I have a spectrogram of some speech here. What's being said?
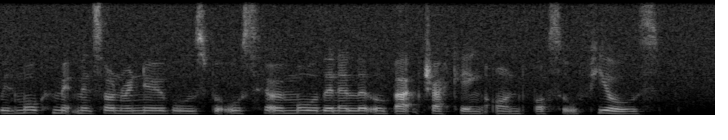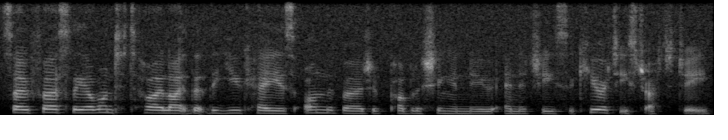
with more commitments on renewables but also more than a little backtracking on fossil fuels. So, firstly, I wanted to highlight that the UK is on the verge of publishing a new energy security strategy.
